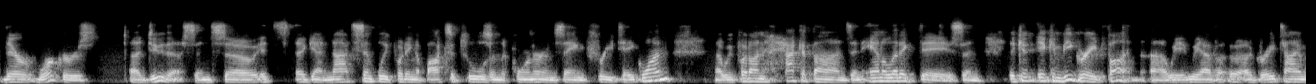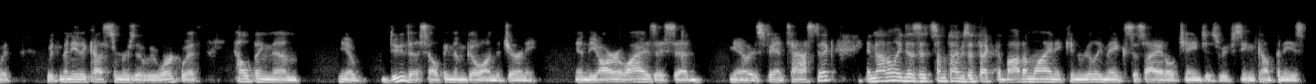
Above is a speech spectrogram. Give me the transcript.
their workers uh, do this. And so it's again not simply putting a box of tools in the corner and saying free take one. Uh, we put on hackathons and analytic days, and it can it can be great fun. Uh, we we have a, a, great time with with many of the customers that we work with, helping them you know do this, helping them go on the journey. And the ROI, as I said, you know is fantastic and not only does it sometimes affect the bottom line it can really make societal changes we've seen companies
